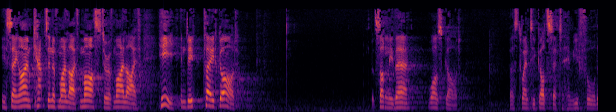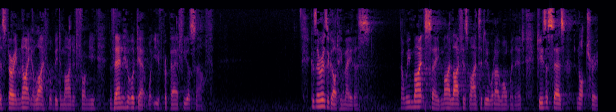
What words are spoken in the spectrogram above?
He's saying, I am captain of my life, master of my life. He indeed played God. But suddenly there was God. Verse 20, God said to him, you fool, this very night your life will be demanded from you. Then who will get what you've prepared for yourself? Because there is a God who made us. Now we might say, my life is mine to do what I want with it. Jesus says, not true.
